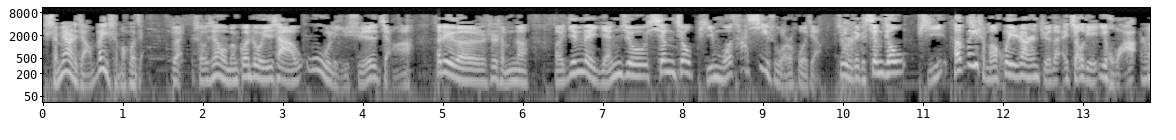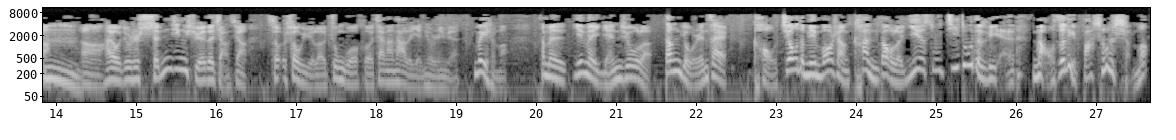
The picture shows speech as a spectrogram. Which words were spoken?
什么样的奖，为什么获奖？对，首先我们关注一下物理学奖啊，它这个是什么呢？呃，因为研究香蕉皮摩擦系数而获奖，就是这个香蕉皮它为什么会让人觉得哎脚底一滑是吧？嗯啊，还有就是神经学的奖项授授予了中国和加拿大的研究人员，为什么？他们因为研究了当有人在烤焦的面包上看到了耶稣基督的脸，脑子里发生了什么？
